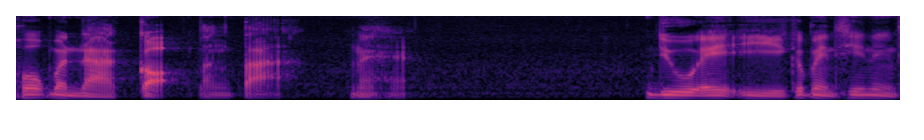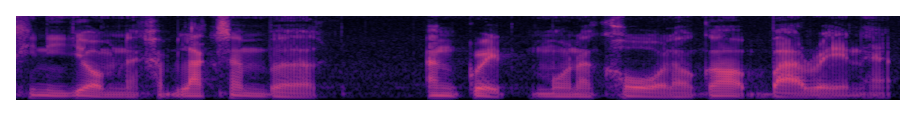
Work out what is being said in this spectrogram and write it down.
พวกบรรดาเกาะต่างๆนะฮะ UAE ก็เป็นที่หนึ่งที่นิยมนะครับลักเซมเบิร์ก อังกฤษโมนาโคแล้วก็บาเรนฮะ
